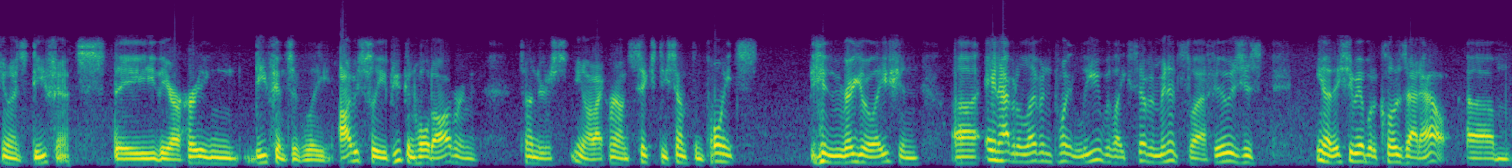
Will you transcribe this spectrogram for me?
you know it's defense. They they are hurting defensively. Obviously, if you can hold Auburn to under you know like around sixty something points in regulation uh, and have an eleven point lead with like seven minutes left, it was just you know they should be able to close that out. Um,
